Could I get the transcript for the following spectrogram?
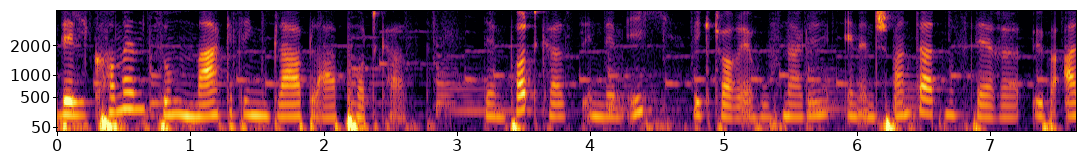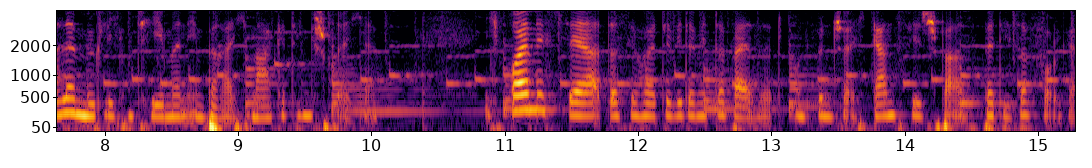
Willkommen zum Marketing Blabla Podcast, dem Podcast, in dem ich, Viktoria Hufnagel, in entspannter Atmosphäre über alle möglichen Themen im Bereich Marketing spreche. Ich freue mich sehr, dass ihr heute wieder mit dabei seid und wünsche euch ganz viel Spaß bei dieser Folge.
